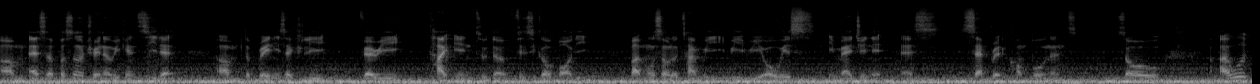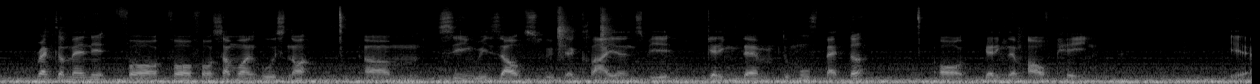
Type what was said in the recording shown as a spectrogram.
um, as a personal trainer, we can see that um, the brain is actually very tied into the physical body. But most of the time, we, we, we always imagine it as separate components. So I would recommend it for, for, for someone who is not um, seeing results with their clients, be it getting them to move better or getting them out of pain. Yeah.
